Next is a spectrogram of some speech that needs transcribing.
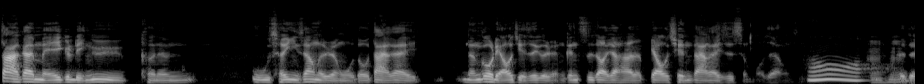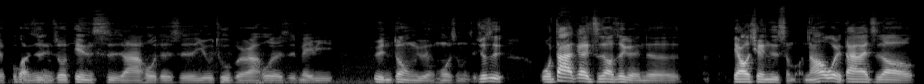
大概每一个领域可能五成以上的人，我都大概能够了解这个人，跟知道一下他的标签大概是什么这样子。哦，对对，不管是你说电视啊，或者是 YouTuber 啊，或者是 maybe 运动员或什么的，就是我大概知道这个人的标签是什么，然后我也大概知道，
